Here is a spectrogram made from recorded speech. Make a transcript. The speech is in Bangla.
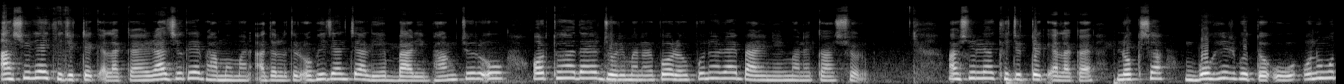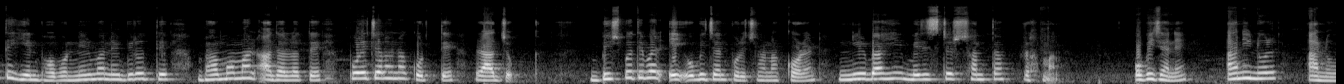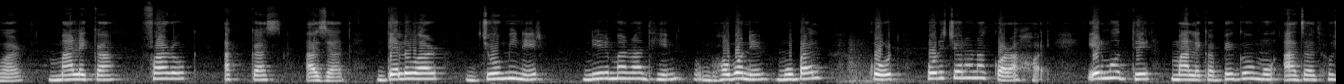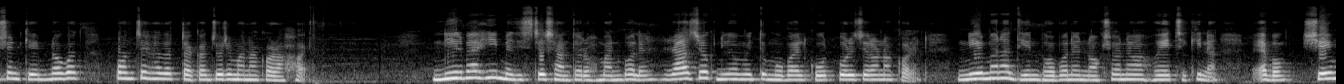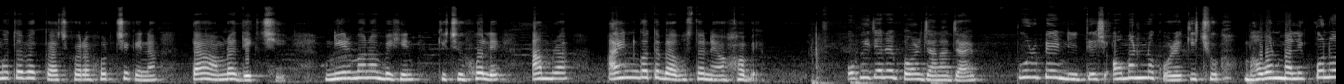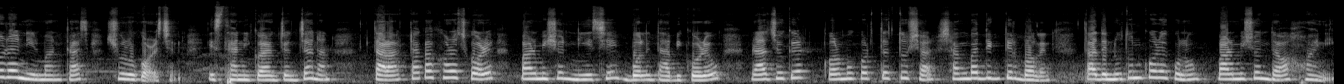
আশুলিয়া খেজুরটেক এলাকায় রাজকের ভ্রাম্যমাণ আদালতের অভিযান চালিয়ে বাড়ি ভাঙচুর ও অর্থ আদায়ের জরিমানার পরেও পুনরায় বাড়ি নির্মাণের কাজ শুরু। আশুলিয়া খেজুরটেক এলাকায় নকশা, বহির্ভূত ও অনুমতিহীন ভবন নির্মাণের বিরুদ্ধে ভ্রাম্যমাণ আদালতে পরিচালনা করতে রাজক। বৃহস্পতিবার এই অভিযান পরিচালনা করেন নির্বাহী ম্যাজিস্ট্রেট শান্তা রহমান। অভিযানে আনিনুল আনোয়ার, মালেকা, ফারুক আক্কাস আজাদ। দেলোয়ার জমিনের নির্মাণাধীন ভবনের মোবাইল কোর্ট পরিচালনা করা হয়। এর মধ্যে মালেকা বেগম ও আজাদ হোসেনকে নগদ পঞ্চাশ হাজার টাকা জরিমানা করা হয়। নির্বাহী ম্যাজিস্ট্রেট শান্তা রহমান বলেন, রাজক নিয়মিত মোবাইল কোর্ট পরিচালনা করেন। নির্মাণাধীন ভবনের নকশা নেওয়া হয়েছে কিনা এবং সেই মোতাবেক কাজ করা হচ্ছে কিনা তা আমরা দেখছি। নির্মাণবিহীন কিছু হলে আমরা আইনগত ব্যবস্থা নেওয়া হবে। অভিযানের পর জানা যায়, পূর্বের নির্দেশ অমান্য করে কিছু ভবন মালিক পুনরায় নির্মাণ কাজ শুরু করেছেন। স্থানীয় কয়েকজন জানান, তারা টাকা খরচ করে পারমিশন নিয়েছে বলে দাবি করেও রাজকের কর্মকর্তা তুষার সাংবাদিকদের বলেন, তাদের নতুন করে কোনো পারমিশন দেওয়া হয়নি।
